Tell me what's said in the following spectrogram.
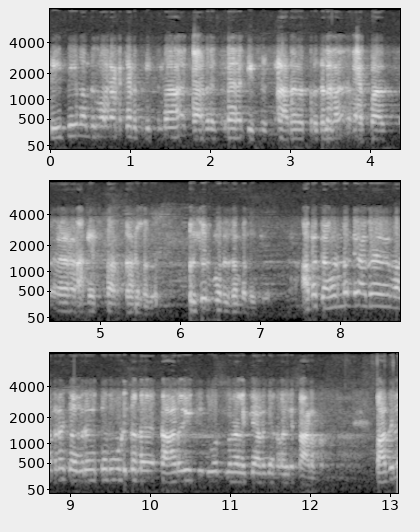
സി പി ഐ മന്ത്രിമാരൊക്കെ എടുത്തിരിക്കുന്ന ക്യാബിനറ്റിന്റെ ഡിസിഷനാണ് പ്രതില അന്വേഷണം നടത്താറുള്ളത്. തൃശൂർ പൂരം സംബന്ധിച്ച്. അപ്പൊ ഗവൺമെന്റ് അത് വളരെ ഗൗരവത്തോടു കൂടി തന്നെ കാണുകയും ചെയ്തുകൊണ്ടുള്ള നിലയ്ക്കാണ് ഞങ്ങൾ അതിൽ കാണുന്നത്. അപ്പൊ അതിൽ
